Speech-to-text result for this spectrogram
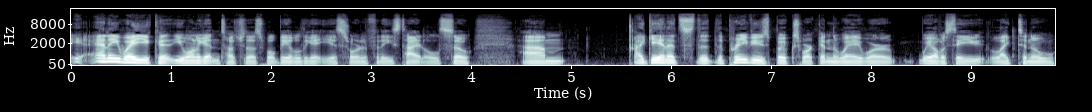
Any way you could, you want to get in touch with us, we'll be able to get you sorted for these titles. So, um, again, it's the, the previews books work in the way where we obviously like to know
